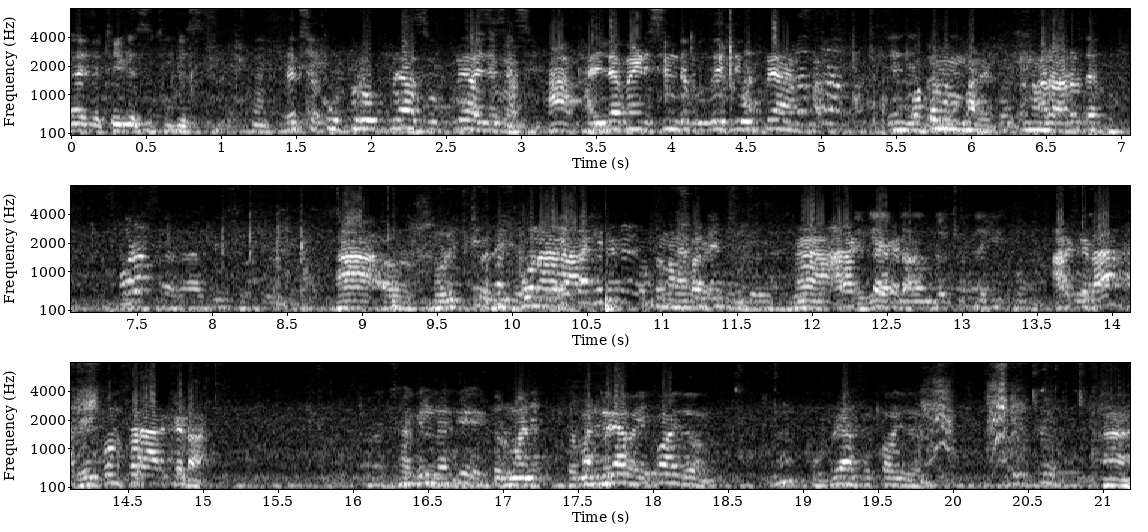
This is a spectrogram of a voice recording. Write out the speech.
এই যে ঠিক আছে ঠিক আছে হ্যাঁ দেখছ উপরে উপরে আছে উপরে আছে হ্যাঁ ফাইলটা মেডিসিনটা বুঝাইছি উপরে আছে কত নম্বরে কত নম্বর? আরও দেখো। হ্যাঁ শরীর রিপন আর কত নম্বরে? হ্যাঁ আরেকটা কেডা? আর কেডা রিপন স্যার আর কেডা শাকিল নাকি? তোর মানে তোর মানে আছে কয়জন? উপরে আছে কয়জন? হ্যাঁ।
